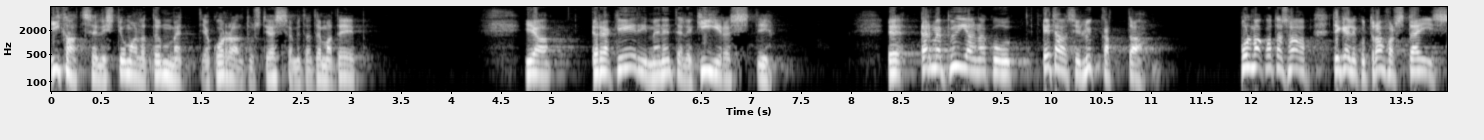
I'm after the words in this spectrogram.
igat sellist jumala tõmmet ja korraldust ja asja, mida tema teeb. ja reageerime nendele kiiresti. ärme püüa nagu edasi lükata pulmakoda saab tegelikult rahvast täis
